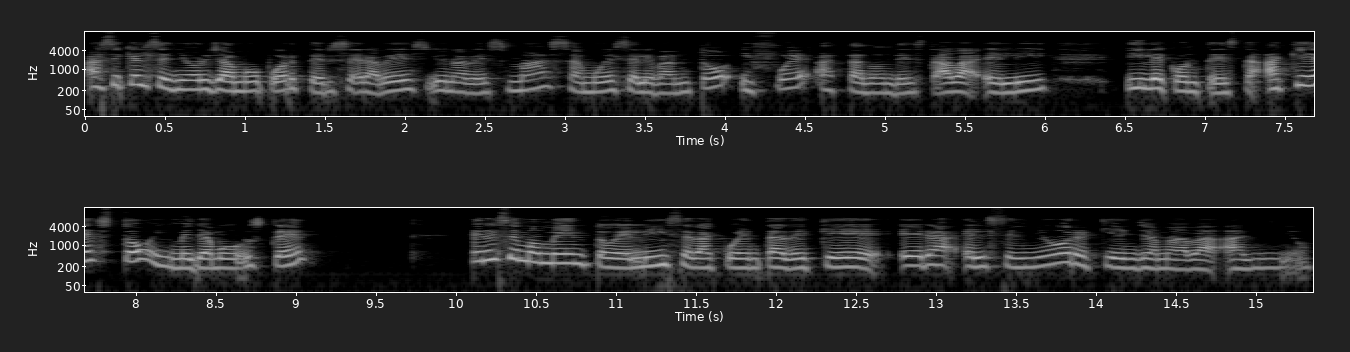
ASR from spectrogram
Así que el Señor llamó por tercera vez y una vez más Samuel se levantó y fue hasta donde estaba Elí y le contesta, aquí estoy, ¿me llamó usted? En ese momento Elí se da cuenta de que era el Señor quien llamaba al niño.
